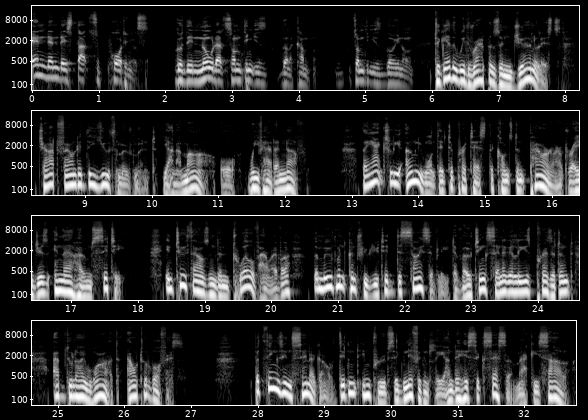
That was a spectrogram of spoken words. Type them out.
and then they start supporting us because they know that something is gonna come, something is going on. Together with rappers and journalists, Thiat founded the youth movement, Y'en a Marre, or We've Had Enough. They actually only wanted to protest the constant power outrages in their home city. In 2012, however, the movement contributed decisively to voting Senegalese President Abdoulaye Wade out of office. But things in Senegal didn't improve significantly under his successor, Macky Sall.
